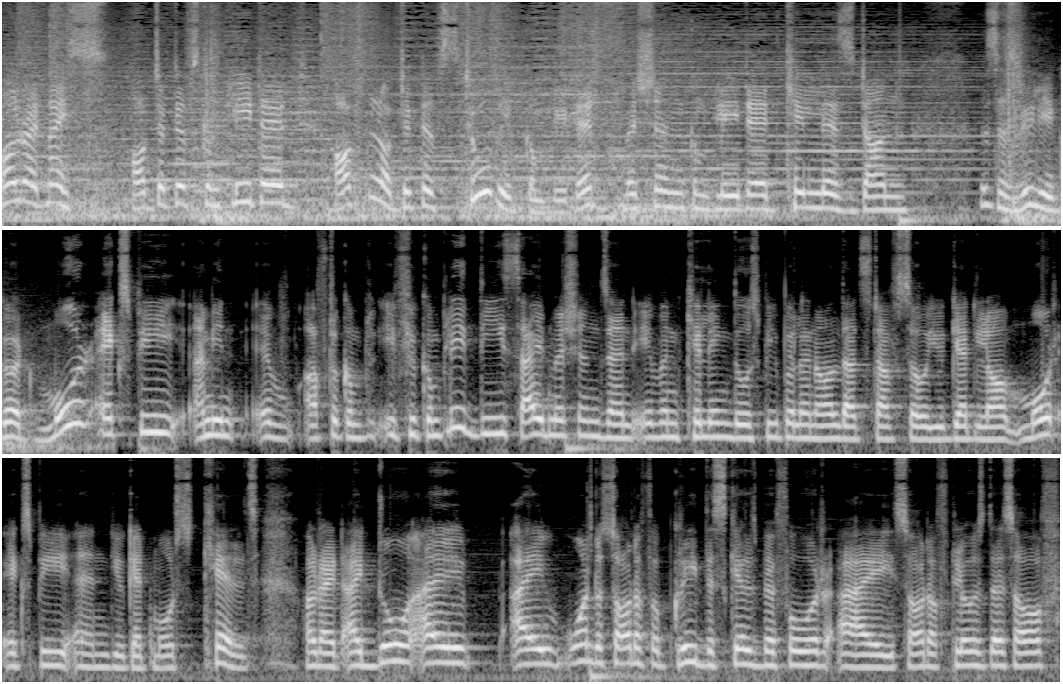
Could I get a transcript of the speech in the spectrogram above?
Alright, nice. Objectives completed. Optional objectives too we've completed. Mission completed. Kill is done. This is really good. More XP. I mean, if, after complete, if you complete these side missions and even killing those people and all that stuff, so you get a lot more XP and you get more skills. All right, I don't. I I want to sort of upgrade the skills before I sort of close this off.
